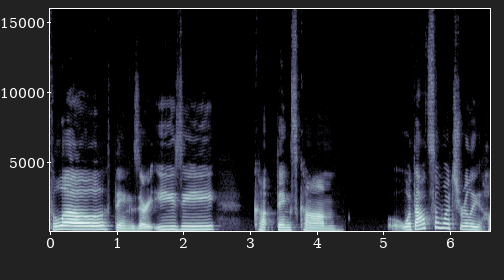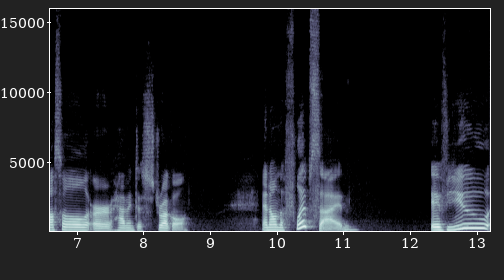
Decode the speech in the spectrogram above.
flow, things are easy, co- things come without so much really hustle or having to struggle. And on the flip side, if you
